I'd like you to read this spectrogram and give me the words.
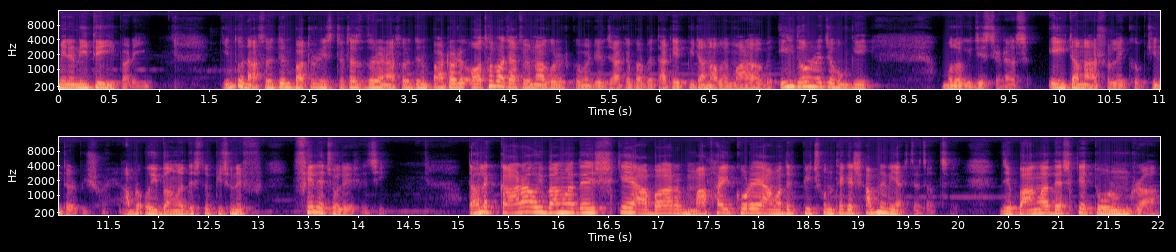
মেনে নিতেই পারি। কিন্তু নাসরুদ্দিন পাটোয়ারির স্ট্যাটাস ধরে নাসরুদ্দিন পাটোয়ারি অথবা জাতীয় নাগরিক কমিটির যাকে পাবে তাকে পিটান হবে, মারা হবে, এই ধরনের যে হুমকি মূলক যে স্ট্যাটাস এইটা না আসলে খুব চিন্তার বিষয়। আমরা ওই বাংলাদেশ তো পিছনে ফেলে চলে এসেছি। তাহলে কারা ওই বাংলাদেশকে আবার মাথায় করে আমাদের পিছন থেকে সামনে নিয়ে আসতে চাচ্ছে? যে বাংলাদেশকে তরুণরা,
